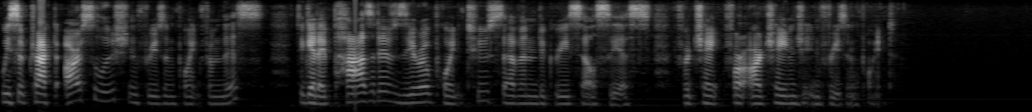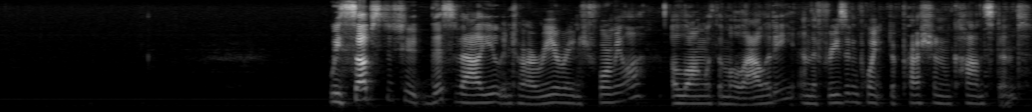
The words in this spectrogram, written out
We subtract our solution freezing point from this to get a positive 0.27 degrees Celsius for, for our change in freezing point. We substitute this value into our rearranged formula along with the molality and the freezing point depression constant,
